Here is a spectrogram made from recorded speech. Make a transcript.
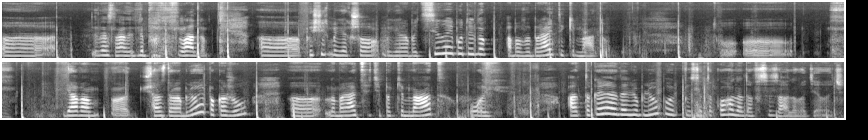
Е, не знаю, не. Ладно. Е, пишіть мені, якщо мені робить цілий будинок, або вибирайте кімнату. То, е, я вам зараз дороблю і покажу е, нумерацію типу кімнат. Ой. А таке я не люблю, бо після такого треба все заново робити.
